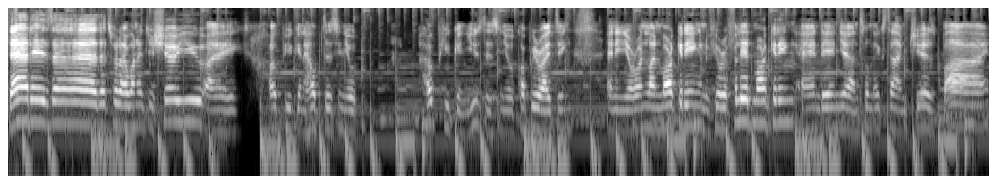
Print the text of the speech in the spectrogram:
that is uh, that's what I wanted to show you. I hope you can help this in your hope you can use this in your copywriting and in your online marketing and if you're affiliate marketing and then yeah until next time cheers bye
